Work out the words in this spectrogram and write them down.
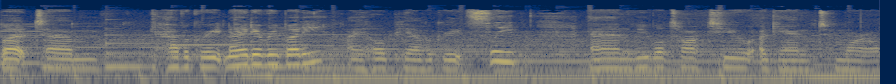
But um, have a great night, everybody. I hope you have a great sleep, and we will talk to you again tomorrow.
